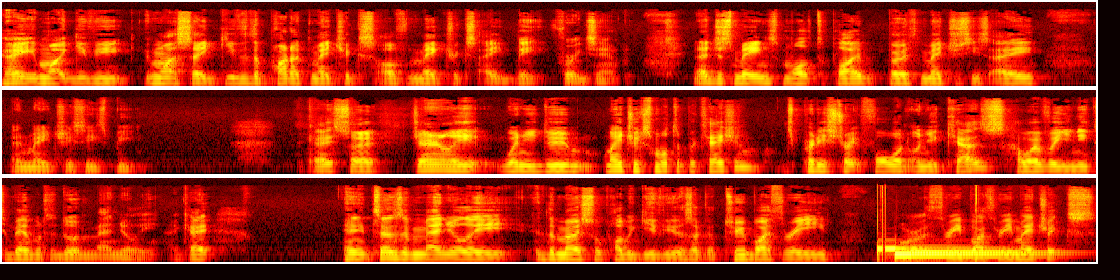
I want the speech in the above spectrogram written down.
Okay, it might give you, it might say give the product matrix of matrix AB, for example. And that just means multiply both matrices A and matrices B. Okay, so generally when you do matrix multiplication, it's pretty straightforward on your CAS. However, you need to be able to do it manually. Okay, and in terms of manually, the most will probably give you is like a two by three or a three by three matrix.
